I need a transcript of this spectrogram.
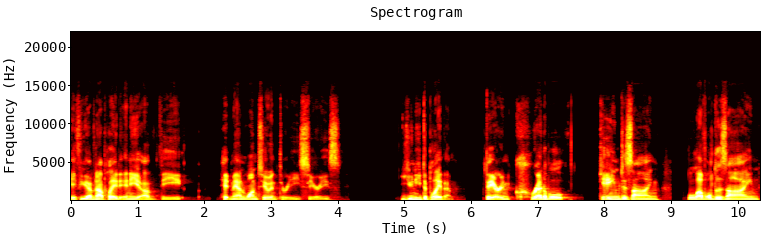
If you have not played any of the Hitman 1, 2, and 3 series, you need to play them. They are incredible game design, level design,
